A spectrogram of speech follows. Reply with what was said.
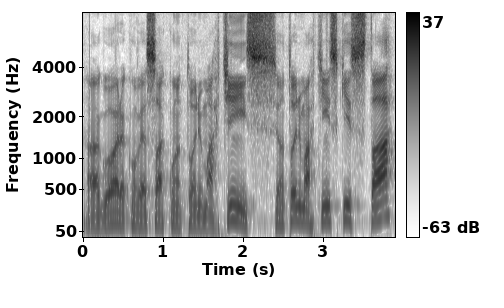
agora conversar com o Antônio Martins. O Antônio Martins que está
